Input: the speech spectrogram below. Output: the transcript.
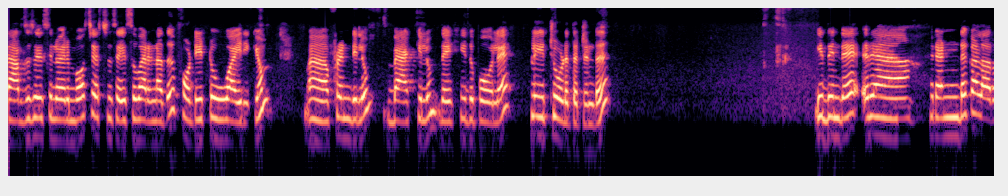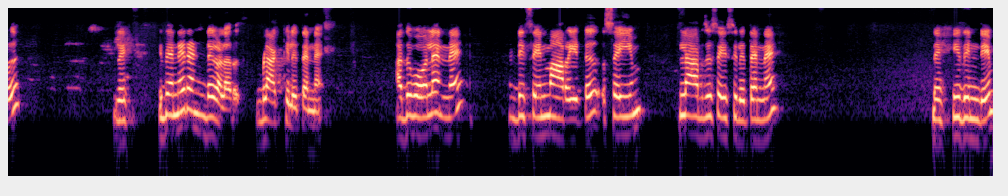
ലാർജ് സൈസിൽ വരുമ്പോൾ ചെസ്റ്റ് സൈസ് വരണത് ഫോർട്ടി ടു ആയിരിക്കും ഫ്രണ്ടിലും ബാക്കിലും ദേ ഇതുപോലെ പ്ലീറ്റ് കൊടുത്തിട്ടുണ്ട്. ഇതിന്റെ രണ്ട് കളറ് ഇത് തന്നെ രണ്ട് കളറ് ബ്ലാക്കിൽ തന്നെ. അതുപോലെ തന്നെ ഡിസൈൻ മാറിയിട്ട് സെയിം ലാർജ് സൈസിൽ തന്നെ. ദേ ഇതിന്റെയും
